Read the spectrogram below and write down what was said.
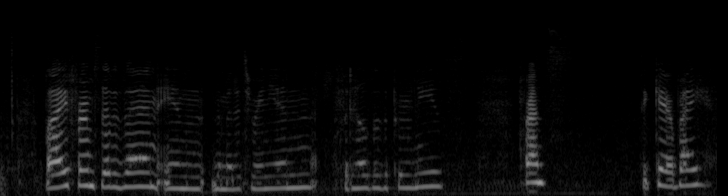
bye from Citizen in the Mediterranean foothills of the Pyrenees, France. Take care. Bye.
